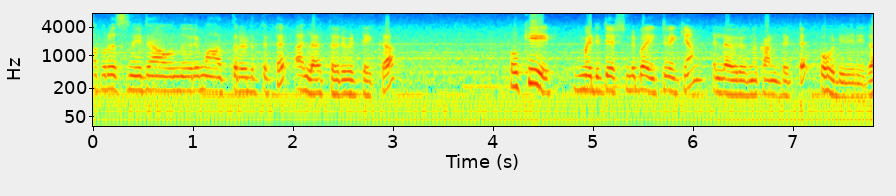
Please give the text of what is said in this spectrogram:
അപ്പോൾ റെസിനേറ്റ് ആവുന്നവർ മാത്രം എടുത്തിട്ട് അല്ലാത്തവർ വിട്ടേക്കുക. ഓക്കെ മെഡിറ്റേഷന്റെ ബൈറ്റ് വയ്ക്കാം എല്ലാവരും ഒന്ന് കണ്ടിട്ട് ഓടി വരിക.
